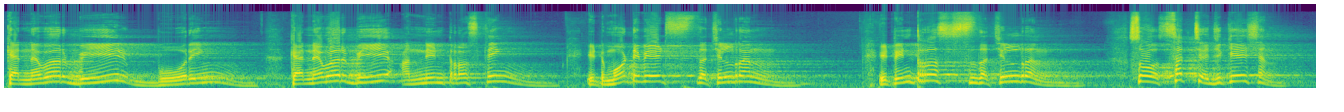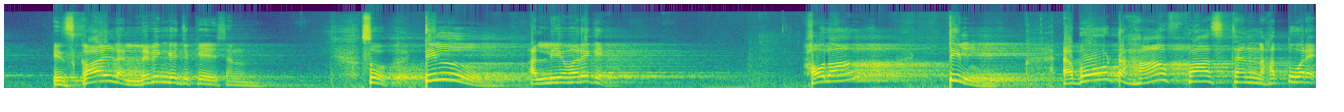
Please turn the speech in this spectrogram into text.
can never be boring, can never be uninteresting. It motivates the children It interests the children. So such education is called a living education. So till alliyavarege. How long? Till about half past 10 hattuvare.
